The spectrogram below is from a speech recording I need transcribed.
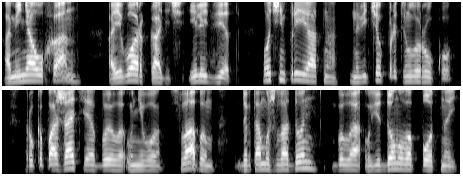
«А меня Ухан, а его Аркадич или дед. Очень приятно!» Новичок протянул руку. Рукопожатие было у него слабым, да к тому же ладонь была у ведомого потной.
